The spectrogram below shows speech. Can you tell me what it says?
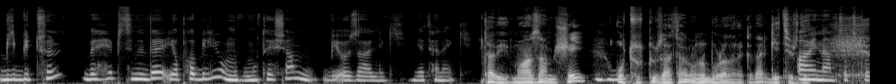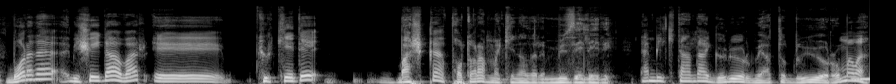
bir bütün ve hepsini de yapabiliyor mu? Muhteşem bir özellik, yetenek. Tabii muazzam bir şey. O tutku zaten onu buralara kadar getirdi. Aynen tutku. Bu arada bir şey daha var. Ee, Türkiye'de başka fotoğraf makineleri müzeleri. Ben bir iki tane daha görüyorum veyahut da duyuyorum ama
